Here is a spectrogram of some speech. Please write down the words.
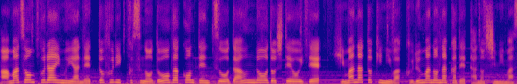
Amazon プライムや Netflix の動画コンテンツをダウンロードしておいて、暇な時には車の中で楽しみます。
